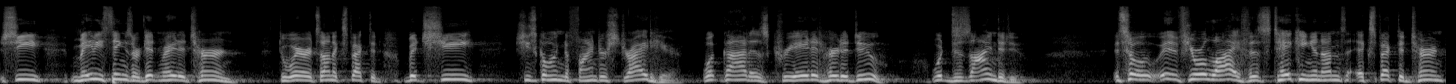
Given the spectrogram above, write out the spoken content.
She, maybe things are getting ready to turn to where it's unexpected, but she, she's going to find her stride here. What God has created her to do, what designed to do. And so if your life is taking an unexpected turn,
